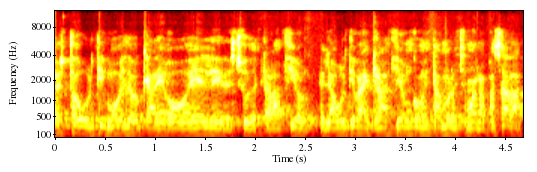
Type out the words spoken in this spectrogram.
esto último es lo que alegó él en su declaración. En la última declaración comentamos la semana pasada.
